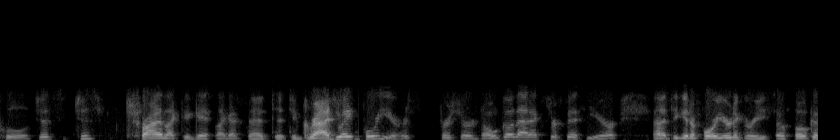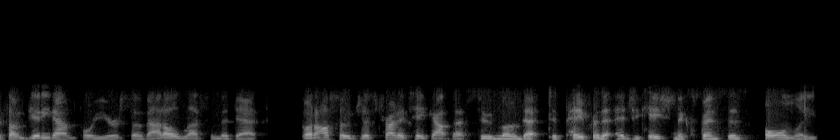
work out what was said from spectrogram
school, just just try like again, like I said, to, to graduate in four years for sure. Don't go that extra fifth year uh, to get a four year degree. So focus on getting out in four years. So that'll lessen the debt. But also just try to take out that student loan debt to pay for the education expenses only,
